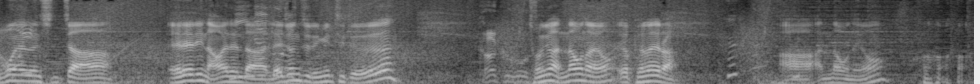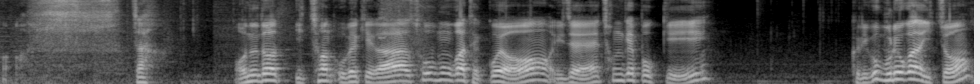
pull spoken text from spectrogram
이번에는 진짜 LL이 나와야 된다. Legends Limited. 전혀 안 나오나요? 이거 변해라. 아 안 나오네요. 자 어느덧 2500개가 소모가 됐고요. 이제 1000개 뽑기. 그리고 무료가 있죠?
